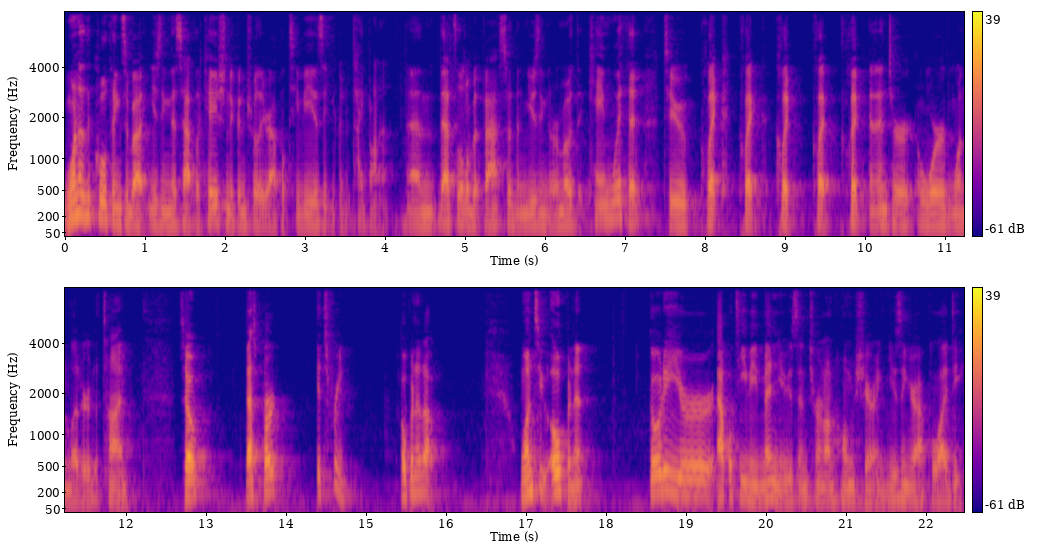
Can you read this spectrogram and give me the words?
One of the cool things about using this application to control your Apple TV is that you can type on it. And that's a little bit faster than using the remote that came with it to click, click, click, click, click, and enter a word one letter at a time. So, best part, it's free. Open it up. Once you open it, go to your Apple TV menus and turn on home sharing using your Apple ID.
